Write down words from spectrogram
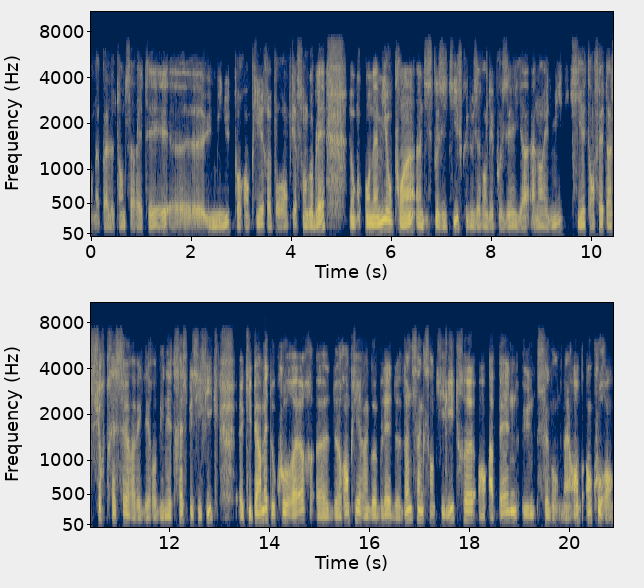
on n'a pas le temps de s'arrêter euh, une minute pour remplir, pour remplir son gobelet. Donc on a mis au point un dispositif que nous avons déposé il y a un an et demi, qui est en fait un surpresseur avec des robinets très spécifiques euh, qui permettent aux coureurs euh, de remplir un gobelet de 25 centilitres en à peine une seconde. Ben, en, courant,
